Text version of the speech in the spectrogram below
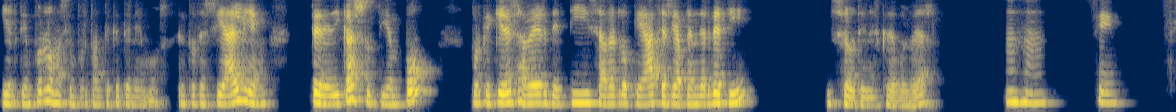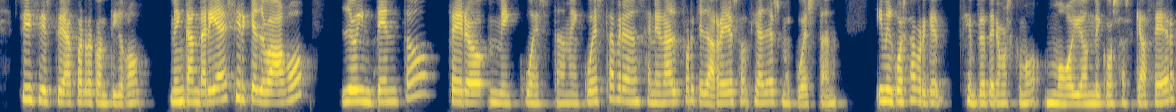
y el tiempo es lo más importante que tenemos. Entonces, si alguien te dedica su tiempo porque quiere saber de ti, saber lo que haces y aprender de ti, se lo tienes que devolver. Sí, sí, sí, estoy de acuerdo contigo. Me encantaría decir que lo hago, lo intento, pero me cuesta, me cuesta, pero en general porque las redes sociales me cuestan. Y me cuesta porque siempre tenemos como un mogollón de cosas que hacer.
